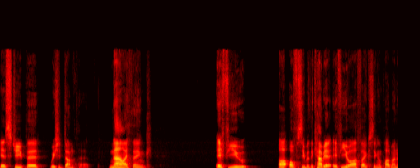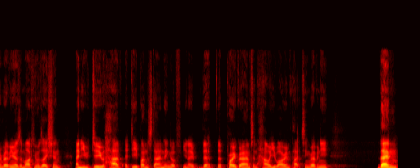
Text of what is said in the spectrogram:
It's stupid. We should dump it. Now I think if you are obviously with the caveat, if you are focusing on pipeline and revenue as a marketing organization and you do have a deep understanding of, you know, the, the programs and how you are impacting revenue, then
